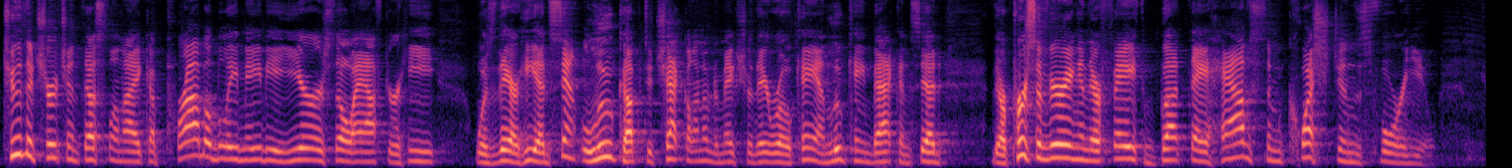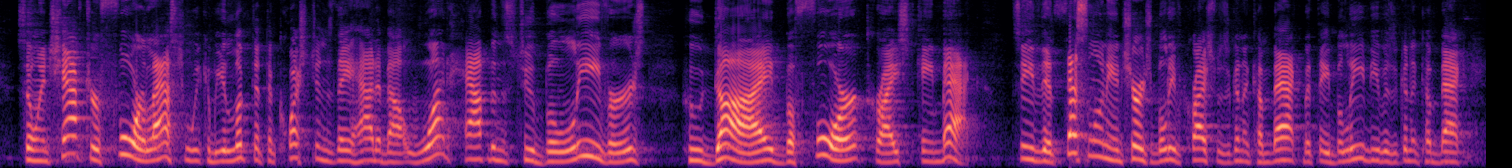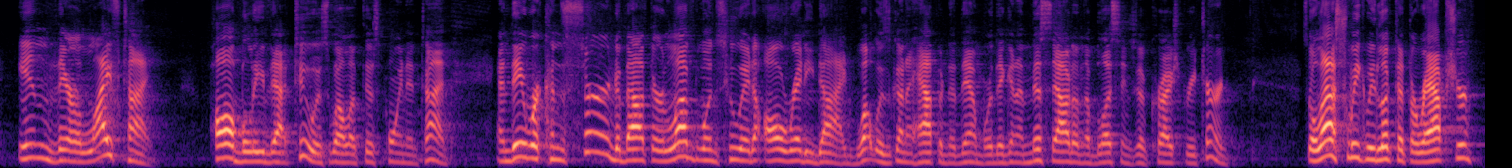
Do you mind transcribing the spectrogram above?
to the church in Thessalonica, probably maybe a year or so after he was there. He had sent Luke up to check on them to make sure they were okay, and Luke came back and said, They're persevering in their faith, but they have some questions for you. So in chapter 4, last week, we looked at the questions they had about what happens to believers who die before Christ came back. See, the Thessalonian church believed Christ was going to come back, but they believed he was going to come back in their lifetime. Paul believed that too, as well, at this point in time. And they were concerned about their loved ones who had already died. What was going to happen to them? Were they going to miss out on the blessings of Christ's return? So last week we looked at the rapture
